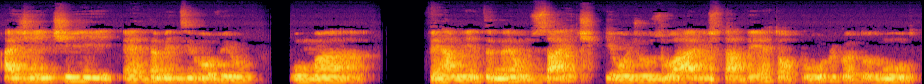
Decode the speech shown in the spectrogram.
a gente é, também desenvolveu uma ferramenta, né, um site, onde o usuário está aberto ao público, a todo mundo,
